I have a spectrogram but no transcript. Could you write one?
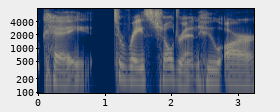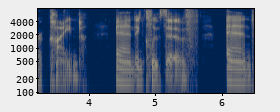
okay to raise children who are kind and inclusive and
